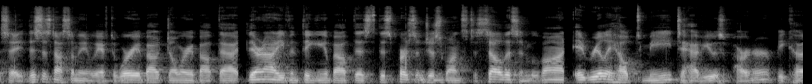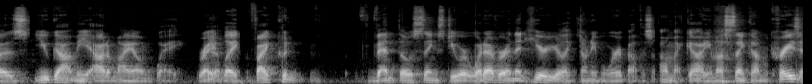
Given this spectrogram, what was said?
say, this is not something we have to worry about. Don't worry about that. They're not even thinking about this. This person just wants to sell this and move on. It really helped me to have you as a partner because you got me out of my own way, right? Yeah. Like if I couldn't vent those things to you or whatever, and then here you're like, don't even worry about this. Oh my God, you must think I'm crazy.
